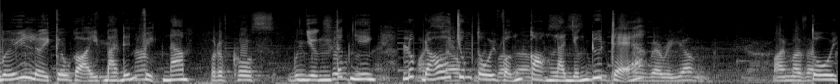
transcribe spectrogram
với lời kêu gọi bà đến Việt Nam. Nhưng tất nhiên, lúc đó chúng tôi vẫn còn là những đứa trẻ. Tôi,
